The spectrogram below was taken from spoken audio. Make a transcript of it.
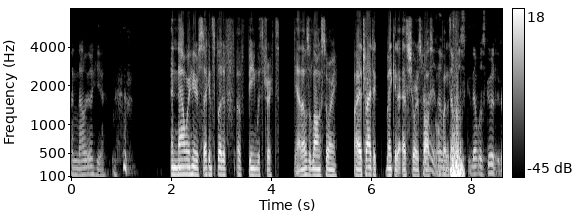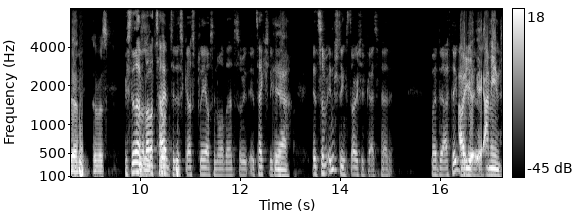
And now you're here. And now we're here, second split of, of being with Tricked. Yeah, that was a long story. I tried to make it as short as Yeah, possible, that, but that was that was good. Yeah, We, it was. we still have a lot of time short? to discuss playoffs and all that, so it, it's actually good. yeah. It's some interesting stories you guys have had. But uh, I think Oh, that, you, I mean,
